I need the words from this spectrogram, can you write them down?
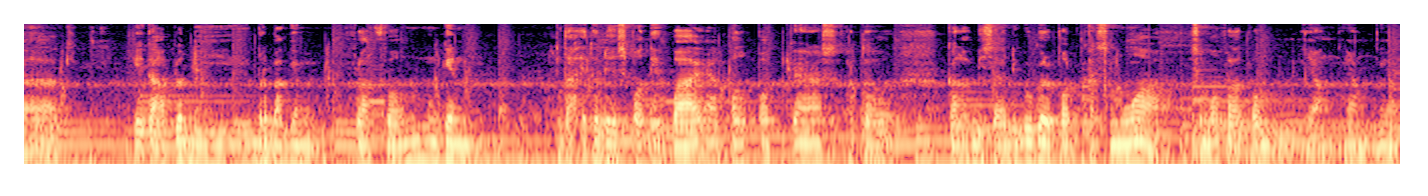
uh, kita upload di berbagai platform mungkin entah itu di Spotify, Apple Podcast atau kalau bisa di Google Podcast semua semua platform yang yang yang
